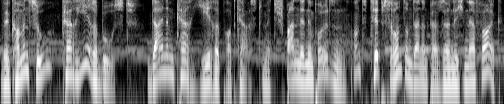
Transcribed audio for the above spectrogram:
Willkommen zu Karriereboost, deinem Karriere-Podcast mit spannenden Impulsen und Tipps rund um deinen persönlichen Erfolg.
